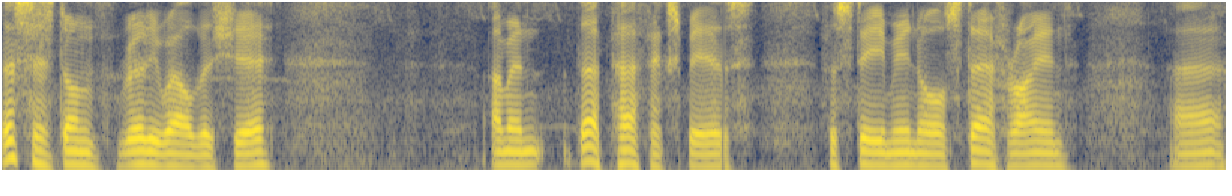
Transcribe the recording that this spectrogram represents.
this has done really well this year. I mean, they're perfect spears for steaming or stir frying. Uh,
